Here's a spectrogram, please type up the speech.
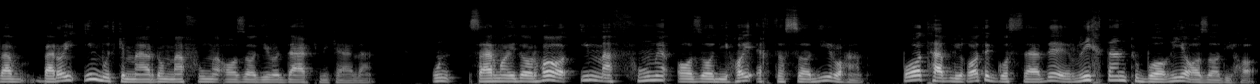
و برای این بود که مردم مفهوم آزادی رو درک می‌کردن. اون سرمایدارها این مفهوم آزادی های اقتصادی رو هم با تبلیغات گسترده ریختن تو باقی آزادی ها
